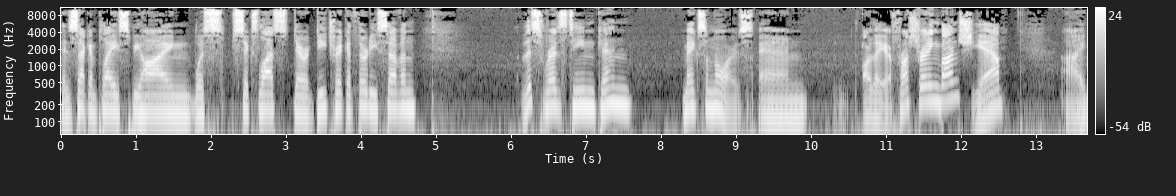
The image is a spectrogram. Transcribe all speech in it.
in second place behind with six less. Derek Dietrich at 37. This Reds team can make some noise. And are they a frustrating bunch? Yeah. I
